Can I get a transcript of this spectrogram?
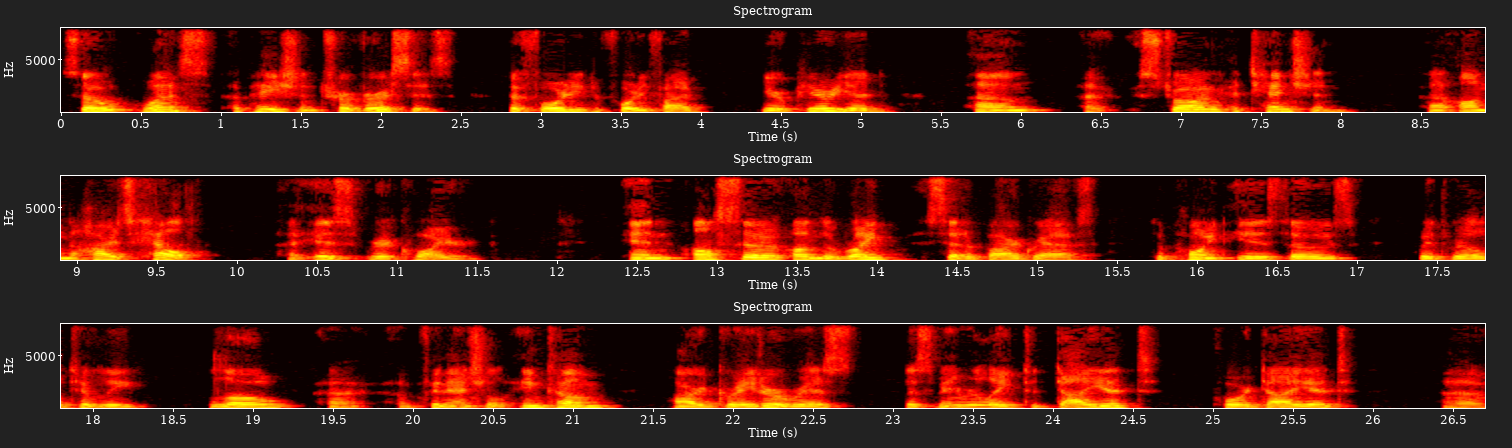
So once a patient traverses the 40 to 45 year period, um, strong attention uh, on the heart's health uh, is required. And also on the right set of bar graphs, the point is those with relatively low uh, um, financial income are at greater risk. This may relate to diet, poor diet, uh,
